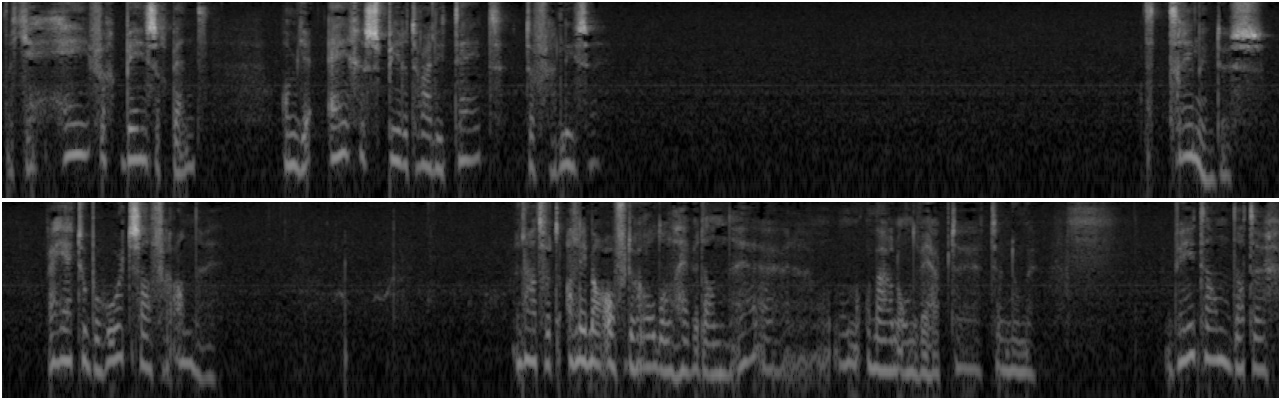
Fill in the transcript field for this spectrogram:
dat je hevig bezig bent om je eigen spiritualiteit te verliezen. De trilling dus, waar jij toe behoort, zal veranderen. Laten we het alleen maar over de roddel hebben dan, hè, eh, om, maar een onderwerp te, te noemen. Weet dan dat er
